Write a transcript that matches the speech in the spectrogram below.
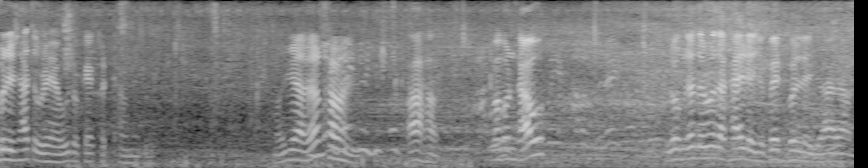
બધું સાચું રહે હું તો કેક જ ખાવાનું મજા આવે હો ખાવાની. હા હા. માં ખાવું? લોક જતો રોતા ખાઈ લેજો, પેટ ભરી લેજો, આરામ.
